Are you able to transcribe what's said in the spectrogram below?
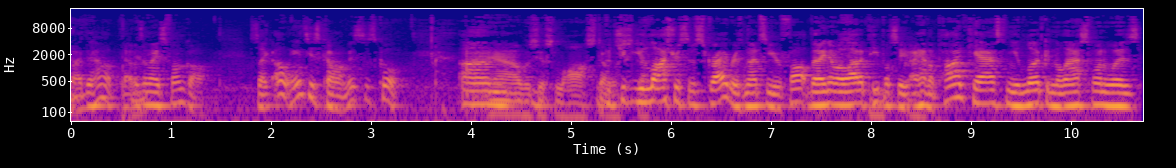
Glad to help. That was a nice phone call. It's like, oh, Auntie's calling. This is cool. Um, yeah, I was just lost. I But you, you lost your subscribers, not to your fault. But I know a lot of people say, I have a podcast, and you look, and the last one was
